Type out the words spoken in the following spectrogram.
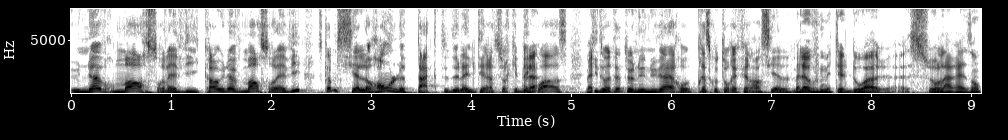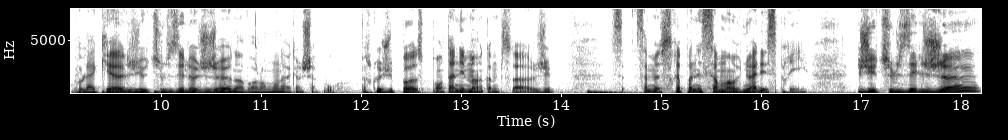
une œuvre mord sur la vie, quand une œuvre mord sur la vie, c'est comme si elle rompt le pacte de la littérature québécoise, là, qui doit être un univers presque auto-référentiel. Mais là, vous mettez le doigt sur la raison pour laquelle j'ai utilisé le jeu dans Voir le monde avec un chapeau. Parce que j'ai pas spontanément comme ça, j'ai, ça, me serait pas nécessairement venu à l'esprit. J'ai utilisé le jeu,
